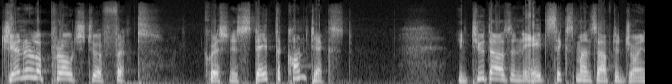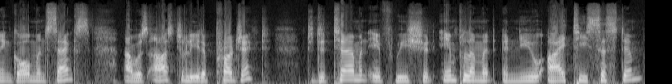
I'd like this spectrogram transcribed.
General approach to a fit. Question is, state the context. In 2008, six months after joining Goldman Sachs, I was asked to lead a project to determine if we should implement a new IT system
